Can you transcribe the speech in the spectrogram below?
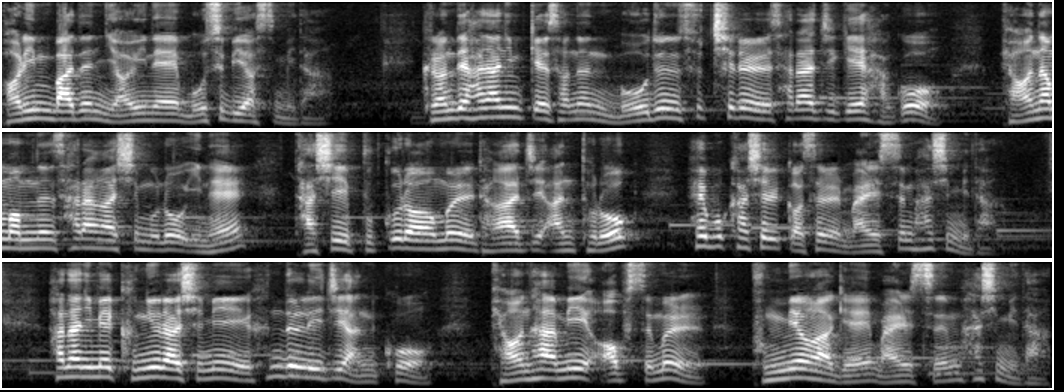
버림받은 여인의 모습이었습니다. 그런데 하나님께서는 모든 수치를 사라지게 하고 변함없는 사랑하심으로 인해 다시 부끄러움을 당하지 않도록 회복하실 것을 말씀하십니다. 하나님의 긍휼하심이 흔들리지 않고 변함이 없음을 분명하게 말씀하십니다.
